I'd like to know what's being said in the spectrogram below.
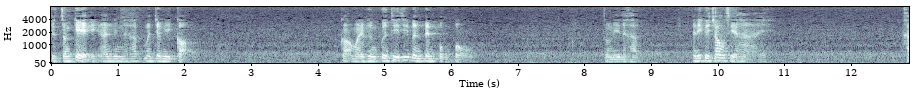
จุดสังเกตอีกอันหนึ่งนะครับ มันจะมีเกาะ เกาะหมายถึงพื้นที่ที่มันเป็นโป่งๆตรงนี้นะครับ อันนี้คือช่องเสียหาย ใคร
